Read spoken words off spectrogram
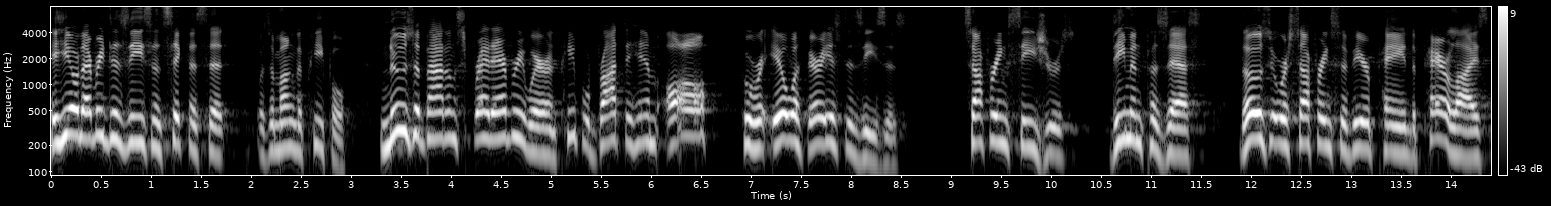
He healed every disease and sickness that was among the people. News about him spread everywhere, and people brought to him all who were ill with various diseases, suffering seizures, demon possessed, those who were suffering severe pain, the paralyzed,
